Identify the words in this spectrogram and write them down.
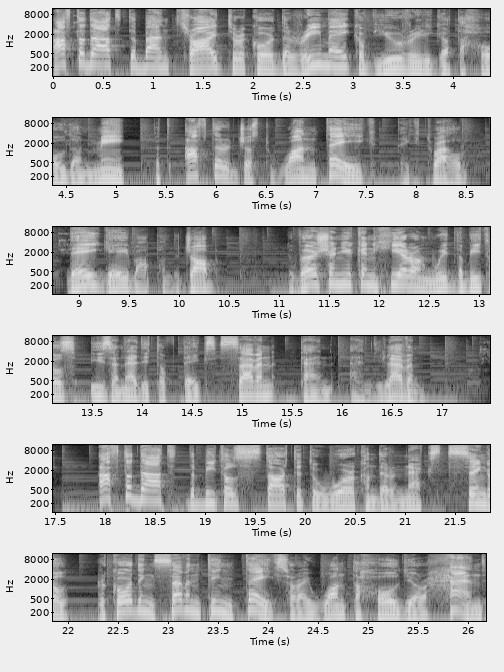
After that, the band tried to record the remake of You Really Got a Hold on Me, but after just one take, take 12, they gave up on the job. The version you can hear on With the Beatles is an edit of takes 7, 10 and 11. After that, the Beatles started to work on their next single, recording 17 takes or I Want to Hold Your Hand,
